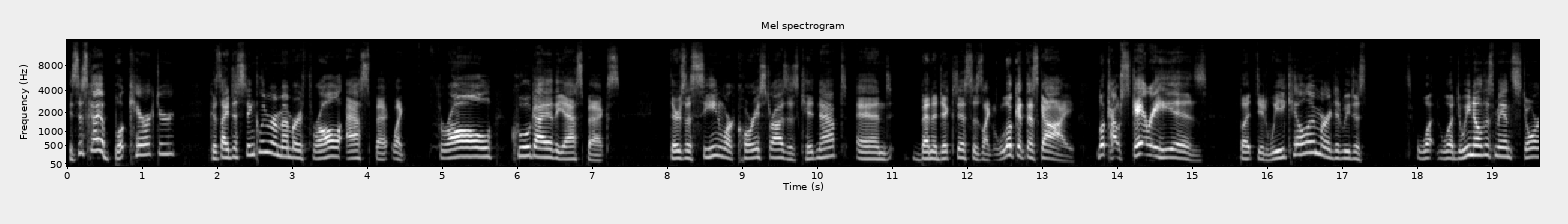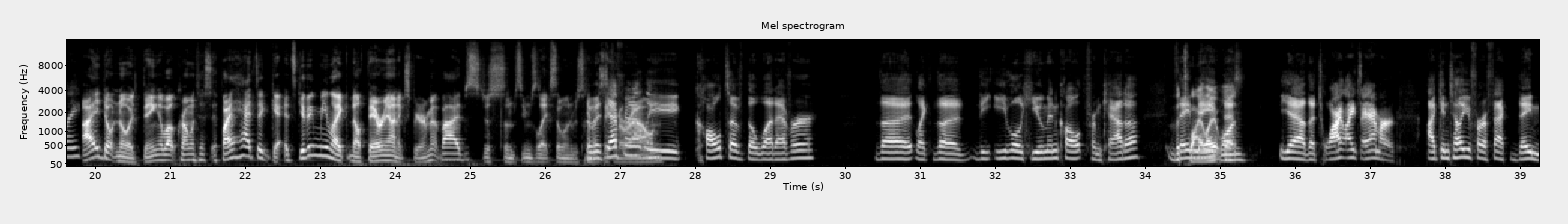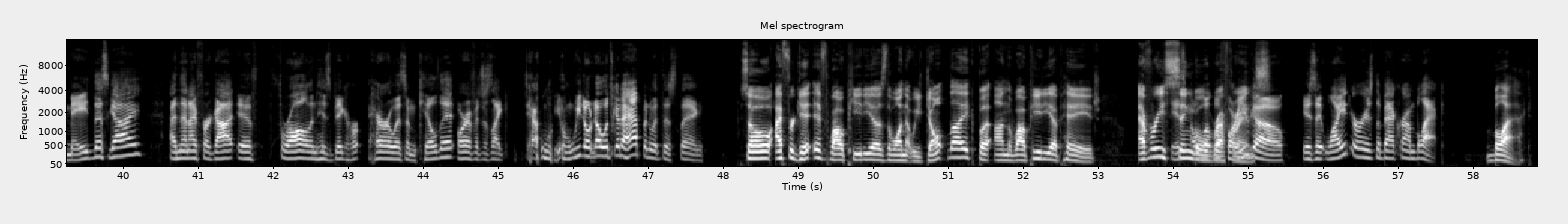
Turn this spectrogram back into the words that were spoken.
is this guy a book character? Because I distinctly remember Thrall aspect, like Thrall, cool guy of the aspects. There's a scene where Korialstrasz is kidnapped, and Benedictus is like, "Look at this guy! Look how scary he is!" But did we kill him, or did we just what? What do we know this man's story? I don't know a thing about Chromatus. If I had to get, it's giving me like Neltharion experiment vibes. Just some seems like someone was it kind of was dicking around. definitely cult of the whatever the like the the evil human cult from Cata. The They Twilight made this- one. Yeah, the Twilight's hammer. I can tell you for a fact they made this guy, and then I forgot if Thrall and his big her- heroism killed it, or if it's just like we, we don't know what's gonna happen with this thing. So I forget if Wowpedia is the one that we don't like, but on the Wowpedia page, every Is- oh, single before reference you go, is it white or is the background black? black.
